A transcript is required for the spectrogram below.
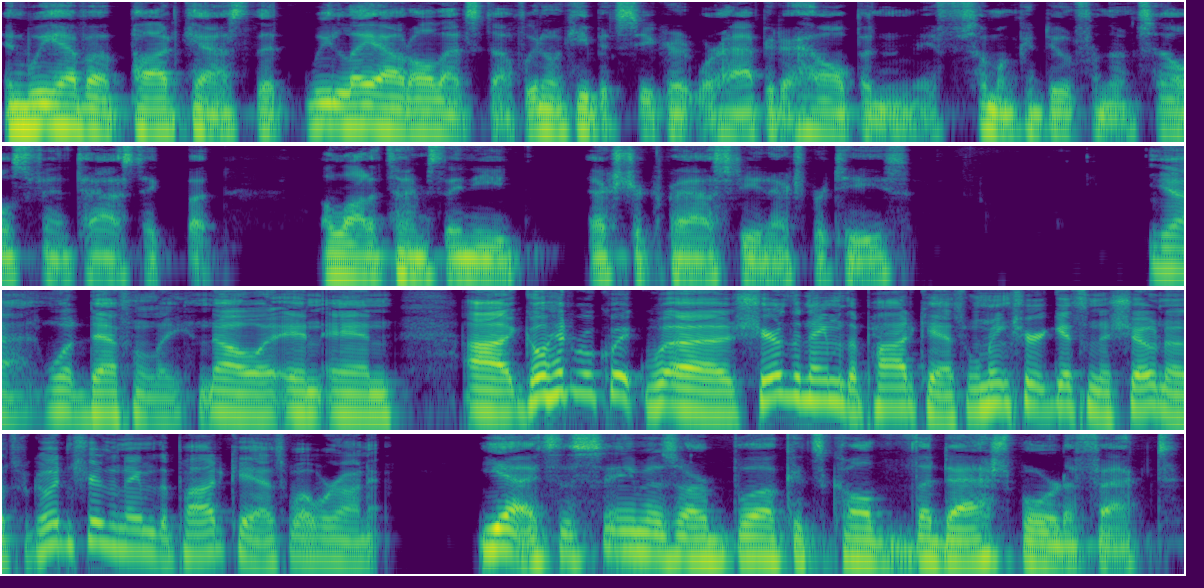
and we have a podcast that we lay out all that stuff we don't keep it secret we're happy to help and if someone can do it for themselves fantastic but a lot of times they need extra capacity and expertise. Yeah, well, definitely. No, and and uh, go ahead real quick. Uh, share the name of the podcast. We'll make sure it gets in the show notes. But go ahead and share the name of the podcast while we're on it. Yeah, it's the same as our book. It's called The Dashboard Effect.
